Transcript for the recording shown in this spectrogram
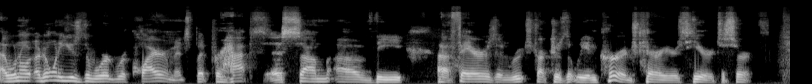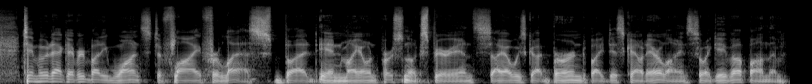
I, don't, I don't want to use the word requirements, but perhaps uh, some of the uh, fares and route structures that we encourage carriers here to serve. Tim Hudak, everybody wants to fly for less, but in my own personal experience, I always got burned by discount airlines, so I gave up on them.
